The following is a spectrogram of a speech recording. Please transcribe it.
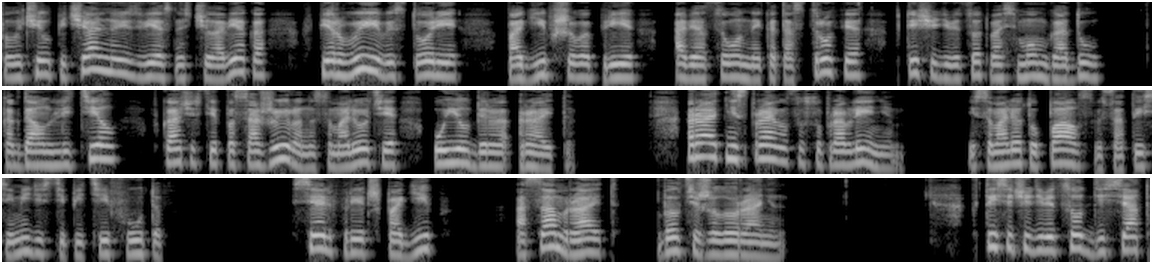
получил печальную известность человека, впервые в истории погибшего при авиационной катастрофе в 1908 году, когда он летел в качестве пассажира на самолете Уилбера Райта. Райт не справился с управлением, и самолет упал с высоты 75 футов. Сельфридж погиб, а сам Райт был тяжело ранен. К 1910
